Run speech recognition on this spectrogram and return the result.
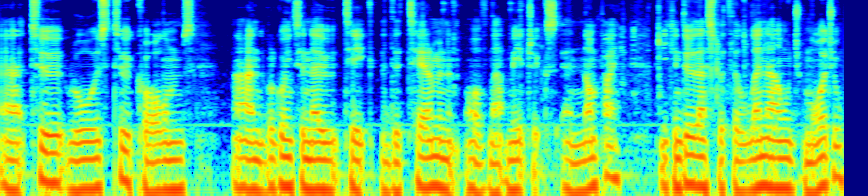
uh, two rows, two columns, and we're going to now take the determinant of that matrix in NumPy. You can do this with the linalg module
